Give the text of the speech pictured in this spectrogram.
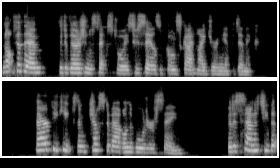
Not for them, the diversion of sex toys whose sales have gone sky high during the epidemic. Therapy keeps them just about on the border of sane, but a sanity that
